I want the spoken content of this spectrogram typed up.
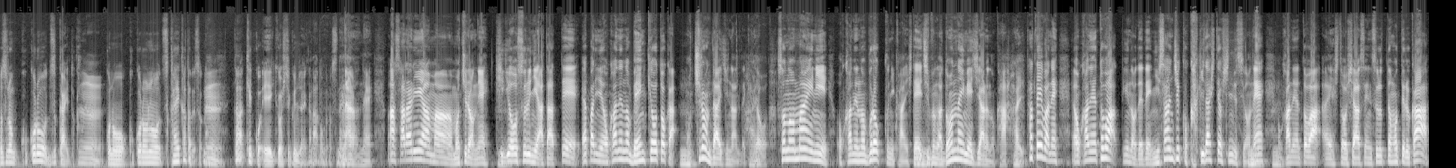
あ、その心遣いとか、うん。この心の使い方ですよね、うん。が結構影響していくんじゃないかなと思いますね。なるほどね。まあサラリーマンはもちろんね起業するにあたって、やっぱりねお金の勉強とか、うん。もちろん大事なんだけど、はその前にお金のブロックに関して自分がどんなイメージあるのか、はい。例えばねお金とはっていうのでね2 3 0個書き出してほしいんですよね。お金とは、えー人を幸せにするって思ってるか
